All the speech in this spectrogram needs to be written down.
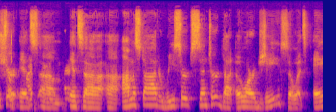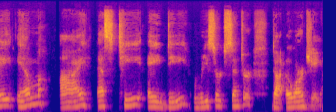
Sure, it's um, it's uh, uh, Amistad Research Center.org. So it's A M I S T A D Research Center.org.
